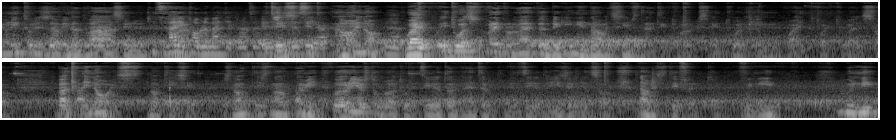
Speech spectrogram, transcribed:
you need to reserve in advance. It's very problematic It reservation is. this It, year no, I know. Yeah. Well, it was very problematic at the beginning. Now it seems that it works. It's working quite quite well. So, but I know it's not easy. It's not. It's not. I mean, we were used to go to a theater and enter the theater easily, and so now it's different. We need. We mm-hmm. need.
